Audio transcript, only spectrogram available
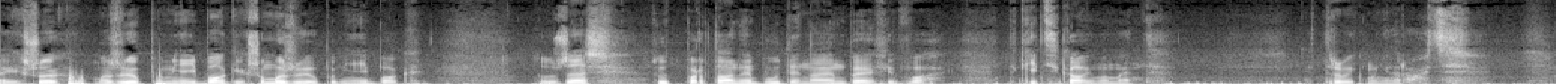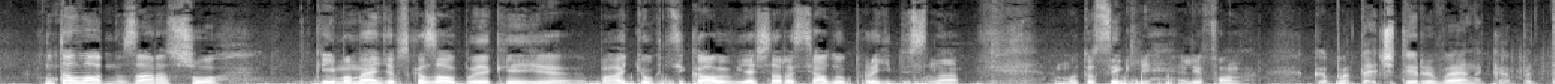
Так, якщо можливо поміняти бак, якщо можливо поміняти бак. то вже ж тут порта не буде на NBF 2. Такий цікавий момент. Вітровик мені подобається. Ну та ладно, зараз що? Такий момент, я б сказав, би, який багатьох цікавив. Я зараз сяду, проїдусь на мотоциклі Еліфон КПТ 4В на КПТ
